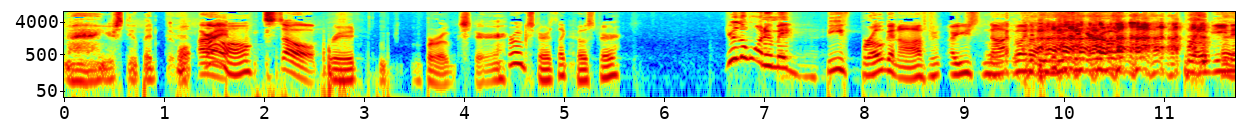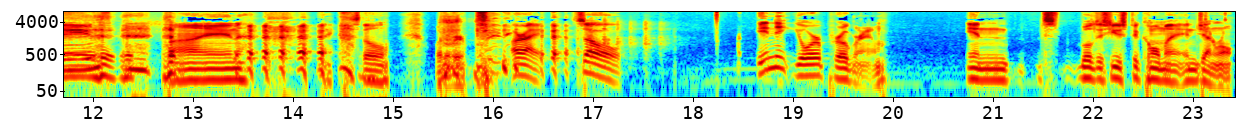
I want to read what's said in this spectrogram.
You're stupid. All right. Aw. So, Rude. Brogster. Brogster. It's like coaster. You're the one who made Beef Broganoff. Are you not going to be using your own brogy names? Fine. Still, whatever. All right. So, in your program, in we'll just use Tacoma in general.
